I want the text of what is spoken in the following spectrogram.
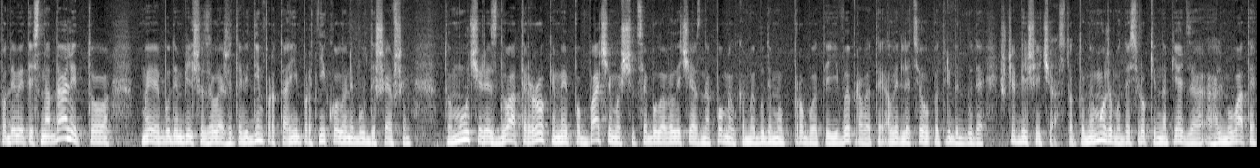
подивитись надалі, то ми будемо більше залежати від імпорту, а імпорт ніколи не був дешевшим. Тому через 2-3 роки ми побачимо, що це була величезна помилка. Ми будемо пробувати її виправити, але для цього потрібен буде ще більший час. Тобто ми можемо десь років на 5 загальмувати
